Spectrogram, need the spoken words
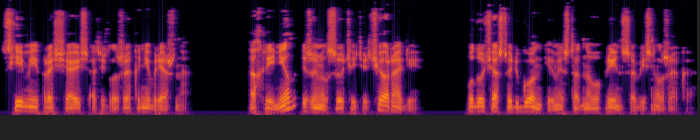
«С химией прощаюсь», — ответил Жека небрежно. «Охренел?» — изумился учитель. «Чего ради?» «Буду участвовать в гонке вместо одного принца», — объяснил Жека.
